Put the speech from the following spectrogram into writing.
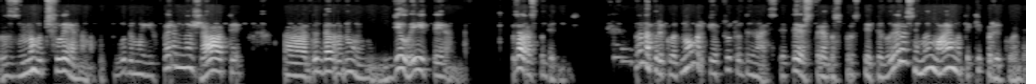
з многочленами. Тобто будемо їх перемножати, а, ну, ділити. Зараз подивимось. Ну, наприклад, номер 511. Теж треба спростити вираз, і ми маємо такі приклади.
